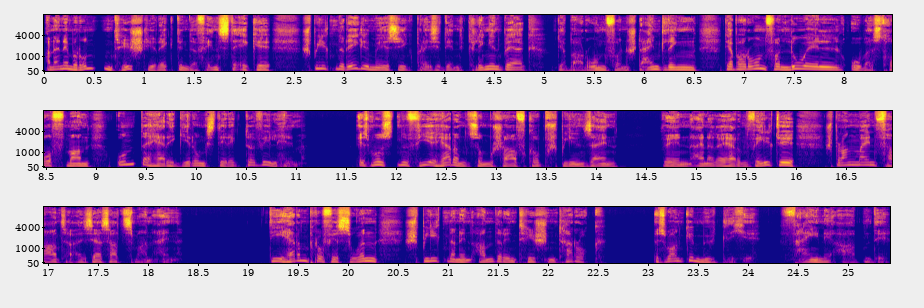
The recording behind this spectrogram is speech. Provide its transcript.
An einem runden Tisch direkt in der Fensterecke spielten regelmäßig Präsident Klingenberg, der Baron von Steindlingen, der Baron von Luel, Oberst Hoffmann und der Herr Regierungsdirektor Wilhelm. Es mussten vier Herren zum Schafkopfspielen sein. Wenn einer der Herren fehlte, sprang mein Vater als Ersatzmann ein. Die Herren Professoren spielten an den anderen Tischen Tarock. Es waren gemütliche, feine Abende.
